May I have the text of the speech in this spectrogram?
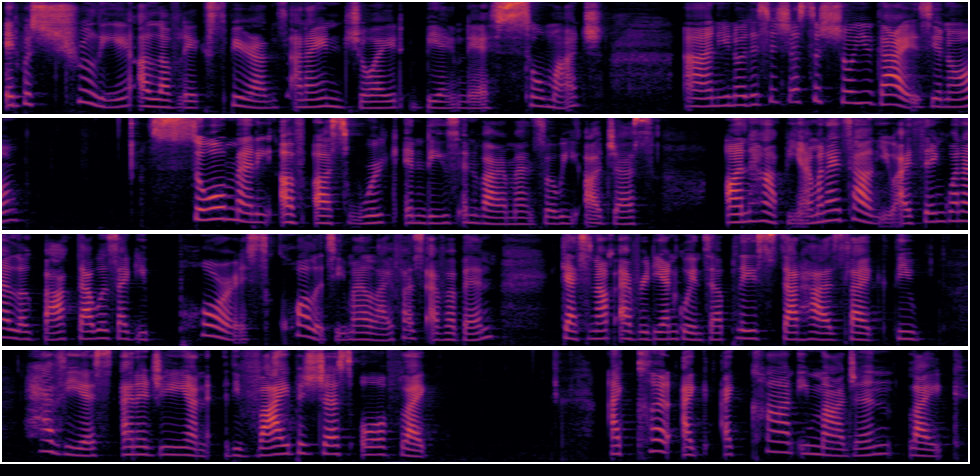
it was truly a lovely experience and I enjoyed being there so much. And you know, this is just to show you guys, you know, so many of us work in these environments where we are just unhappy. And when I tell you, I think when I look back, that was like the poorest quality my life has ever been getting up every day and going to a place that has like the heaviest energy and the vibe is just off like I could I I can't imagine like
